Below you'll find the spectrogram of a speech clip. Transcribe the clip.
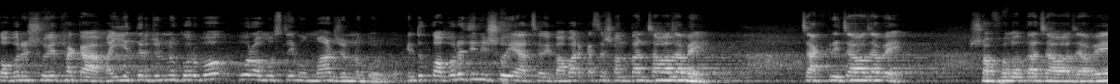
কবরে শুয়ে থাকা মাইয়েতের জন্য করব, পুরো মুসলিম উম্মার জন্য করব। কিন্তু কবরে যিনি শুয়ে আছে, ওই বাবার কাছে সন্তান চাওয়া যাবে? চাকরি চাওয়া যাবে? সফলতা চাওয়া যাবে?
